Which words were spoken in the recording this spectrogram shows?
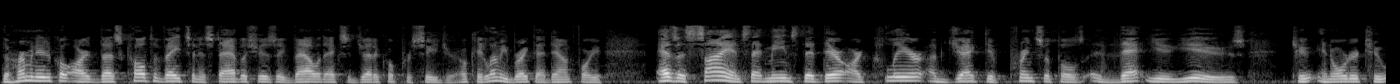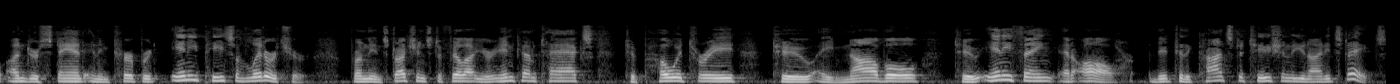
The hermeneutical art thus cultivates and establishes a valid exegetical procedure. Okay, let me break that down for you. As a science, that means that there are clear objective principles that you use to, in order to understand and interpret any piece of literature, from the instructions to fill out your income tax, to poetry, to a novel, to anything at all, to the Constitution of the United States.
